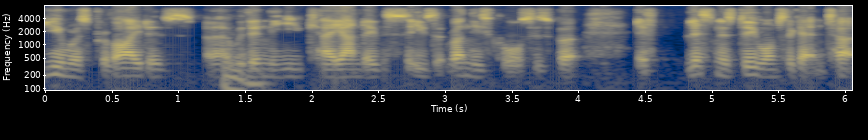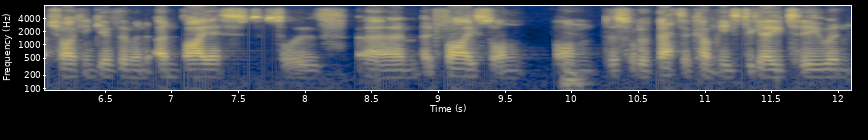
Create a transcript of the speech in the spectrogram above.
numerous providers uh, within the UK and overseas that run these courses. But if listeners do want to get in touch, I can give them an unbiased sort of um, advice on on the sort of better companies to go to and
